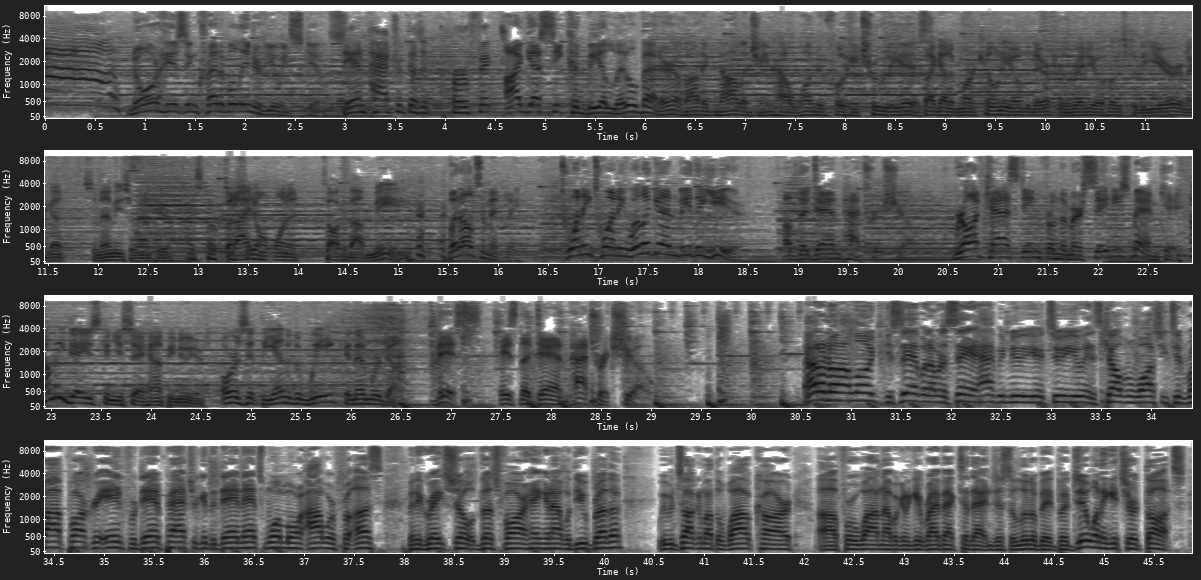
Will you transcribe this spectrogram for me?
Nor his incredible interviewing skills. Dan Patrick does it perfect. I guess he could be a little better about acknowledging how wonderful he truly is. I got a Marconi over there for the radio host of the year, and I got some Emmys around here. I spoke but I don't want to talk about me. but ultimately, 2020 will again be the year of the Dan Patrick Show. Broadcasting from the Mercedes Man Cave. How many days can you say Happy New Year's? Or is it the end of the week and then we're done? This is the Dan Patrick Show. I don't know how long you can say it, but I'm going to say it. Happy New Year to you. It is Kelvin Washington, Rob Parker in for Dan Patrick and the Danettes. One more hour for us. Been a great show thus far, hanging out with you, brother. We've been talking about the wild card uh, for a while now. We're going to get right back to that in just a little bit, but do want to get your thoughts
